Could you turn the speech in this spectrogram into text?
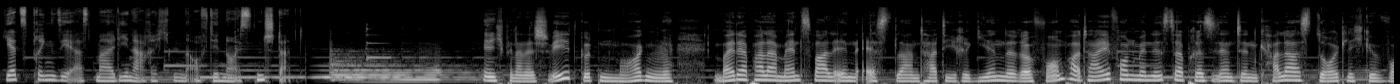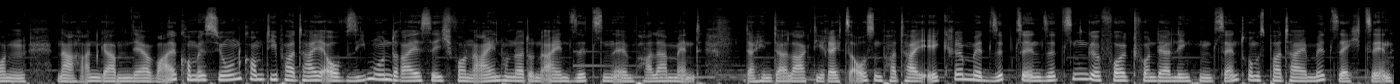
Jetzt bringen Sie erstmal die Nachrichten auf den neuesten Stand. Ich bin Anne Schwed, guten Morgen. Bei der Parlamentswahl in Estland hat die regierende Reformpartei von Ministerpräsidentin Kallas deutlich gewonnen. Nach Angaben der Wahlkommission kommt die Partei auf 37 von 101 Sitzen im Parlament. Dahinter lag die Rechtsaußenpartei EKRE mit 17 Sitzen, gefolgt von der linken Zentrumspartei mit 16.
